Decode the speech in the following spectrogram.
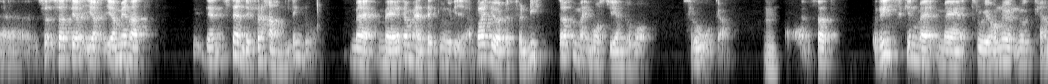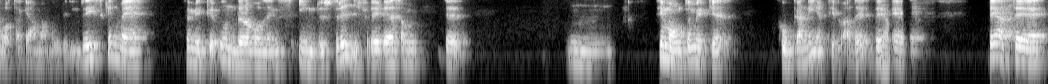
uh, så, så, att jag, jag, jag menar att det är en ständig förhandling då med, med de här teknologierna. Vad gör det för nytta för mig måste ju ändå vara frågan. Mm. För att risken med, med tror jag, nu, nu kan jag låta gammalmodig, risken med för mycket underhållningsindustri, för det är det som det, mm, till mångt och mycket kokar ner till. Va? Det, det Ja. är, det är att det,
